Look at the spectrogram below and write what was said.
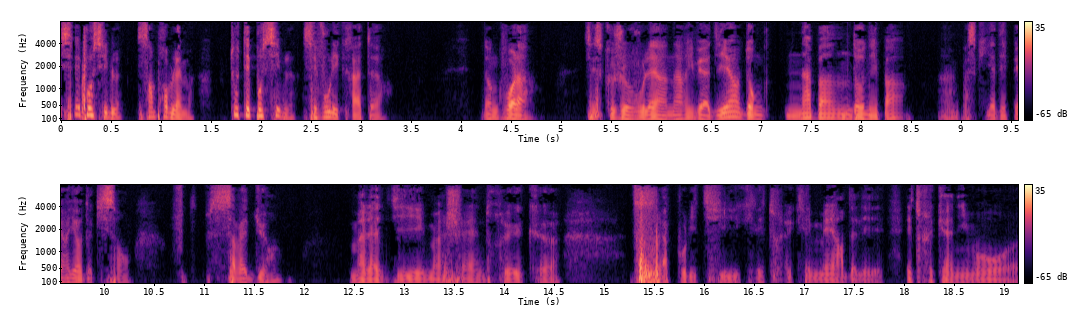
c'est possible, sans problème. Tout est possible. C'est vous les créateurs. Donc voilà. C'est ce que je voulais en arriver à dire. Donc n'abandonnez pas, hein, parce qu'il y a des périodes qui sont, ça va être dur. Hein. Maladie, machin, truc, euh, la politique, les trucs, les merdes, les, trucs animaux, euh,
